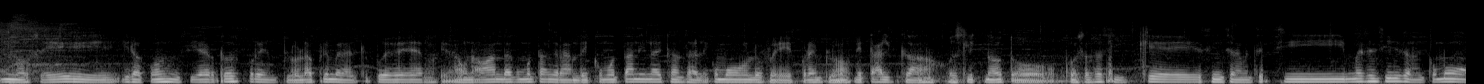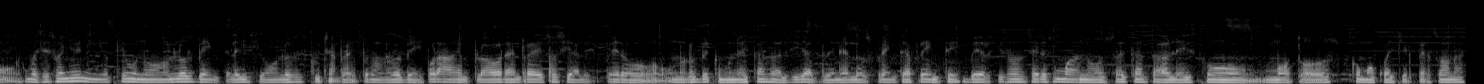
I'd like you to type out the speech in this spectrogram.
No sé, ir a conciertos, por ejemplo, la primera vez que pude ver a una banda como tan grande, como tan inalcanzable como lo fue, por ejemplo, Metallica o Slipknot o cosas así, que sinceramente sí me sensibilizaron como, como ese sueño de niño que uno los ve en televisión, los escucha en radio, pero no los ve, por ejemplo, ahora en redes sociales, pero uno los ve como inalcanzables y ya tenerlos frente a frente, ver que son seres humanos alcanzables como todos, como cualquier persona,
